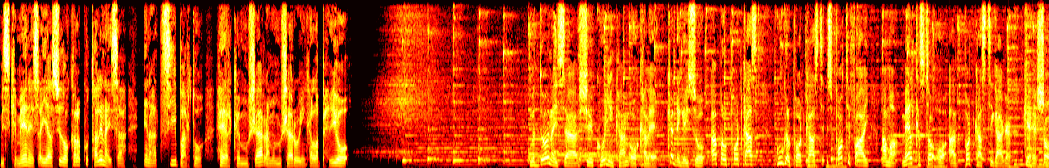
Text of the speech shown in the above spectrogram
Miss kamenes ayaa sidoo kale ku talinaysa inaad sii baarto heerka mushaar ama mushaarooyinka la bixiyo. Ma doonaysaa sheekooyinkan oo kale? Ka dhegayso apple podcast google podcast spotify ama meel kasta oo aad bodkastigaaga ka hesho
